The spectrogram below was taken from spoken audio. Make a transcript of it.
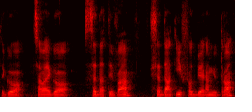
tego całego sedatywa, sedatyw odbieram jutro.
